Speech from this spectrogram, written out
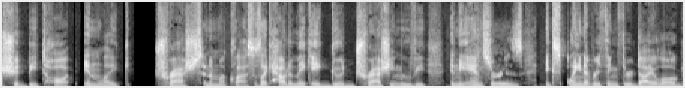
should be taught in like trash cinema classes, like how to make a good trashy movie. And the answer is explain everything through dialogue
